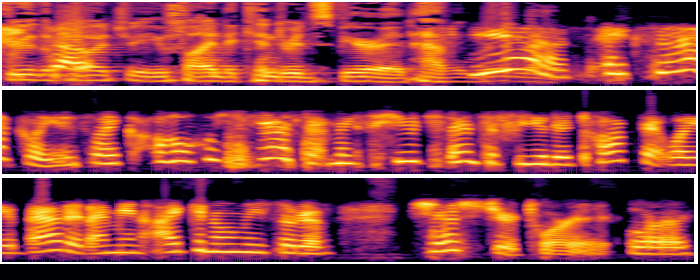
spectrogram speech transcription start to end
through the so, poetry, you find a kindred spirit. Having yes, exactly. It's like, oh yes, that makes huge sense for you to talk that way about it. I mean, I can only sort of gesture toward it, or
